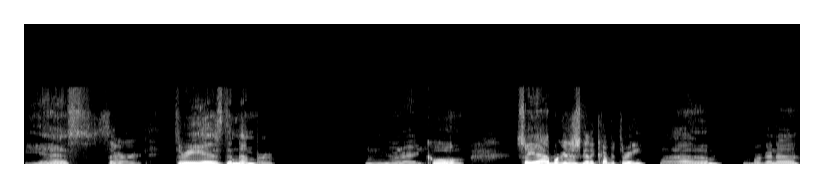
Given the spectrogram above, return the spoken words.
Yes, sir. Three is the number. Mm, All right, cool. So yeah, we're just gonna cover three. Um, we're gonna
